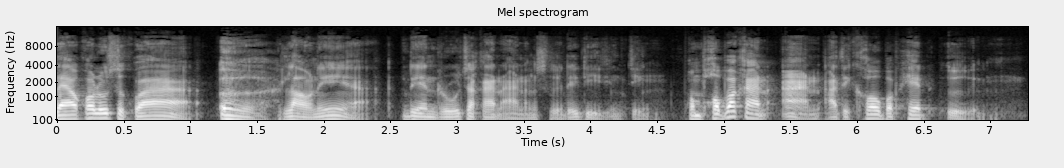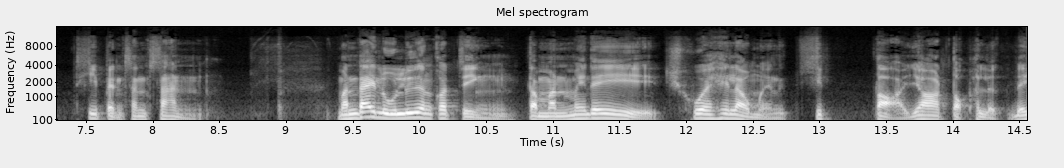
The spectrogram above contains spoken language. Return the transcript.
แล้วก็รู้สึกว่า เออ เรานี่ เรียนรู้จากการอ่านหนังสือได้ดีจริง ๆ ผมพบว่าการอ่านอาร์ติเคิลประเภทอื่นที่เป็นสั้น ๆ มันได้รู้เรื่องก็จริง แต่มันไม่ได้ช่วยให้เราเหมือนคิดต่อยอดตกผลึกได้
